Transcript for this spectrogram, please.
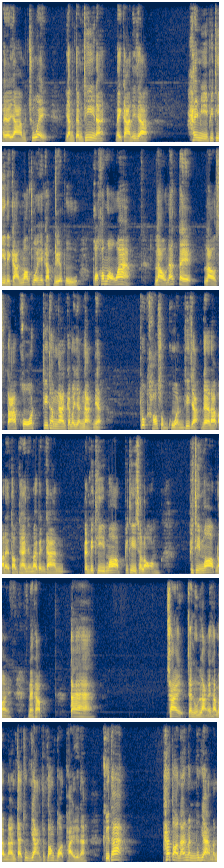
พยายามช่วยอย่างเต็มที่นะ ในการที่จะให้มีพิธีในการมอบถ้วยให้กับลิเวอร์พูลเพราะเขามองว่าเหล่านักเตะเหล่าสตาฟโค้ชที่ทำงานกันมาอย่างหนักเนี่ยพวกเขาสมควรที่จะได้รับอะไรตอบแทนอย่างน้อยเป็นการเป็นพิธีมอบพิธีฉลองพิธีมอบหน่อยนะครับ แต่ ใช่จะหนุนหลังให้ทำแบบนั้น แต่ทุกอย่างจะต้องปลอดภัยด้วยนะ คือถ้าถ้าตอนนั้นมันทุกอย่างมัน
